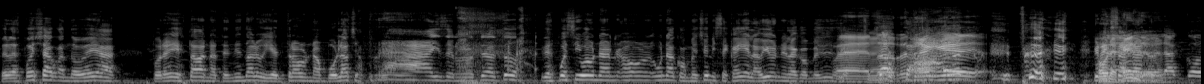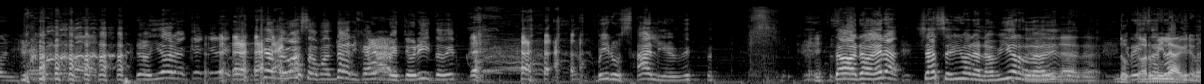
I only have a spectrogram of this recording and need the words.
Pero después ya cuando vea por ahí estaban atendiendo algo y entraba una ambulancia ¡prá! y se roteaba todo. Y después iba a una, una convención y se caía el avión en la convención. Bueno. Pobre gente. Anatomy. La concha. ¿y ahora qué querés? ¿Qué me vas a mandar? Y un meteorito, ¿viste? Virus alien, ¿viste? No, no, era. Ya se iban a la mierda. Doctor Milagro.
